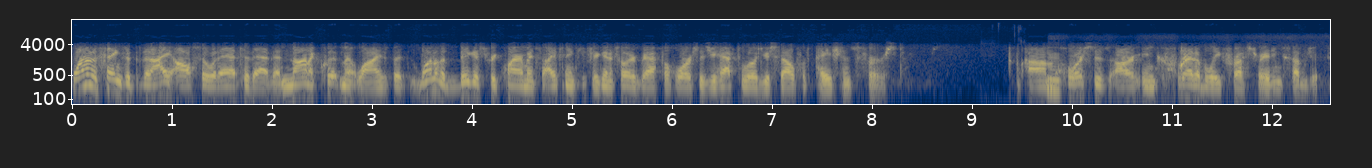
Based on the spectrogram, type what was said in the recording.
one of the things that, that I also would add to that, and non-equipment wise, but one of the biggest requirements I think if you're going to photograph a horse is you have to load yourself with patience first. Um, Horses are incredibly frustrating subjects,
